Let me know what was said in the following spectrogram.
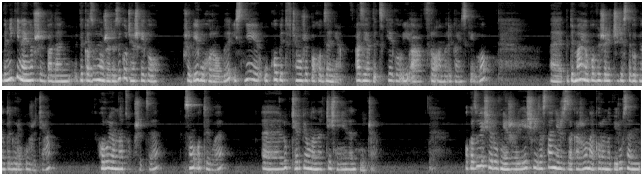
Wyniki najnowszych badań wykazują, że ryzyko ciężkiego przebiegu choroby istnieje u kobiet w ciąży pochodzenia azjatyckiego i afroamerykańskiego, e, gdy mają powyżej 35 roku życia, chorują na cukrzycę, są otyłe e, lub cierpią na nadciśnienie tętnicze. Okazuje się również, że jeśli zostaniesz zakażona koronawirusem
